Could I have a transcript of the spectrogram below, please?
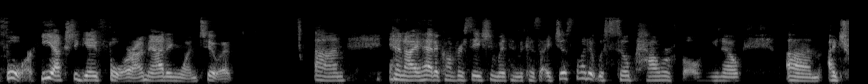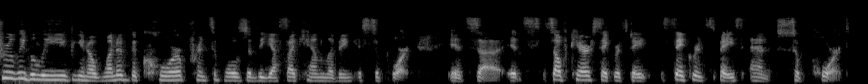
four. He actually gave four. I'm adding one to it um, and I had a conversation with him because I just thought it was so powerful. You know, um, I truly believe, you know, one of the core principles of the Yes I Can living is support. It's uh, it's self care, sacred state, sacred space, and support.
